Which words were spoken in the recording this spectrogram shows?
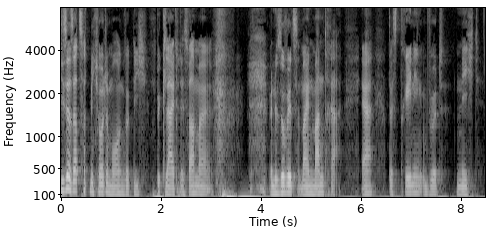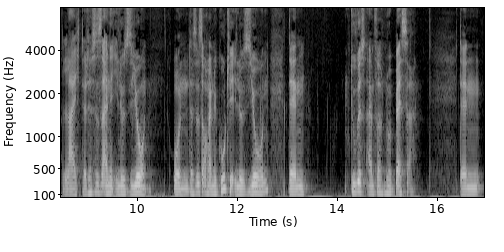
Dieser Satz hat mich heute Morgen wirklich begleitet. Es war mal, wenn du so willst, mein Mantra. Ja, das Training wird nicht leichter. Das ist eine Illusion. Und das ist auch eine gute Illusion, denn du wirst einfach nur besser. Denn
